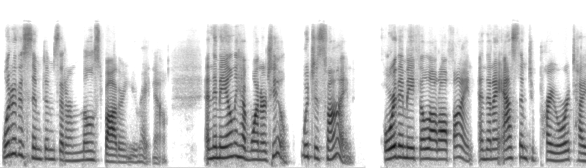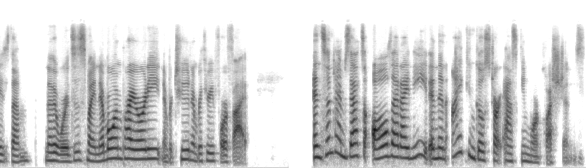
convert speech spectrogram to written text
What are the symptoms that are most bothering you right now? And they may only have one or two, which is fine. Or they may fill out all fine. And then I ask them to prioritize them. In other words, this is my number one priority, number two, number three, four, five. And sometimes that's all that I need. And then I can go start asking more questions.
